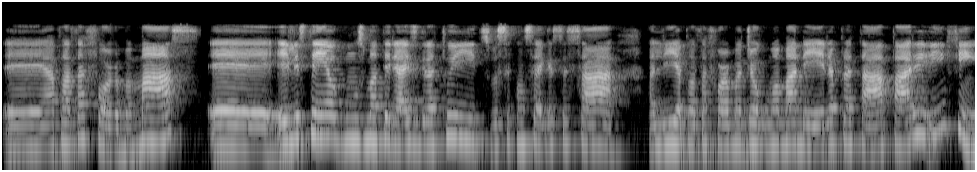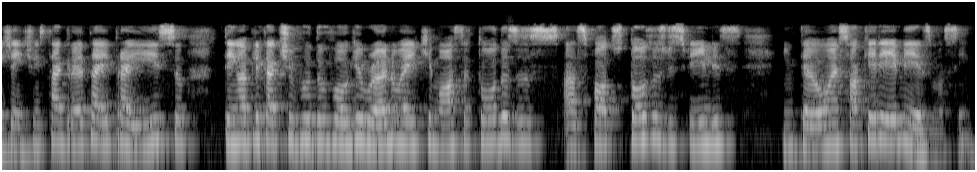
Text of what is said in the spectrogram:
é, a plataforma, mas é, eles têm alguns materiais gratuitos, você consegue acessar ali a plataforma de alguma maneira para estar tá, para enfim, gente, o Instagram tá aí para isso. Tem o aplicativo do Vogue Runway que mostra todas as, as fotos, todos os desfiles. Então é só querer mesmo, assim.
